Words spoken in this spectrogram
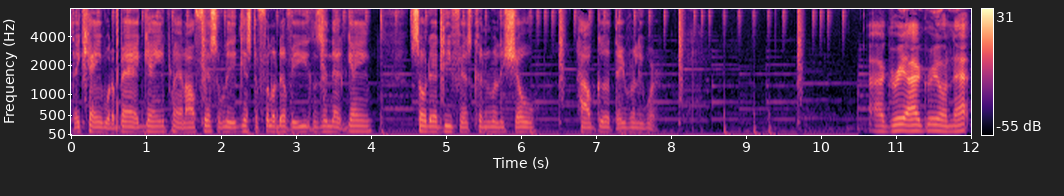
they came with a bad game plan offensively against the Philadelphia Eagles in that game, so their defense couldn't really show how good they really were. I agree. I agree on that.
